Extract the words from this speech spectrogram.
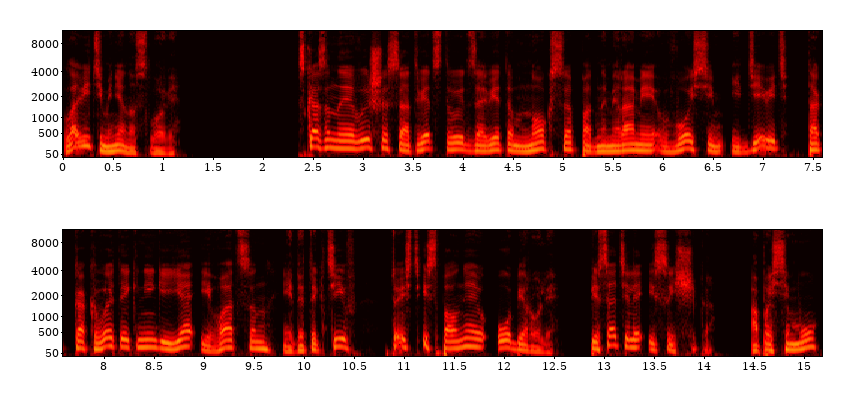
Ловите меня на слове. Сказанное выше соответствует заветам Нокса под номерами 8 и 9, так как в этой книге я и Ватсон, и детектив, то есть исполняю обе роли – писателя и сыщика, а посему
